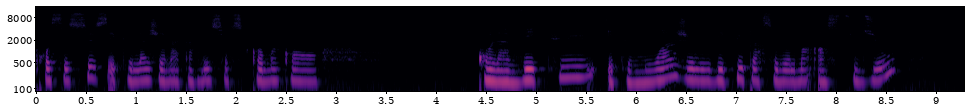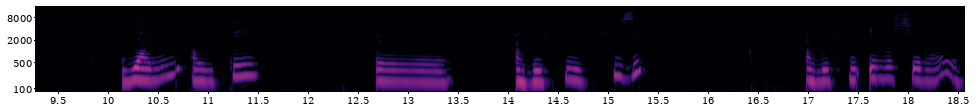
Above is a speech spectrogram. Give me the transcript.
processus et que là, je vais m'attarder sur comment qu'on qu'on l'a vécu et que moi, je l'ai vécu personnellement en studio, Yanni a été euh, un défi physique un défi émotionnel.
